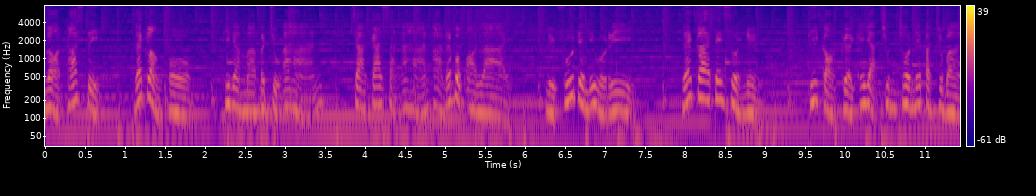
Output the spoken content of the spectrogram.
หลอดพลาสติก และกล่องโฟม ที่นำมาบรรจุอาหาร จากการสั่งอาหารผ่านระบบออนไลน์ หรือ Food Delivery และกลายเป็นส่วนหนึ่ง ที่ก่อเกิดขยะชุมชนในปัจจุบัน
